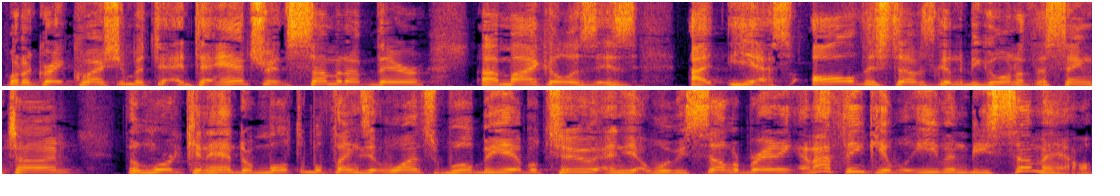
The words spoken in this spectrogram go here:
What a great question. But to, to answer it, sum it up there, uh, Michael, is, is uh, yes, all this stuff is going to be going at the same time. The Lord can handle multiple things at once. We'll be able to, and yet we'll be celebrating. And I think it will even be somehow,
